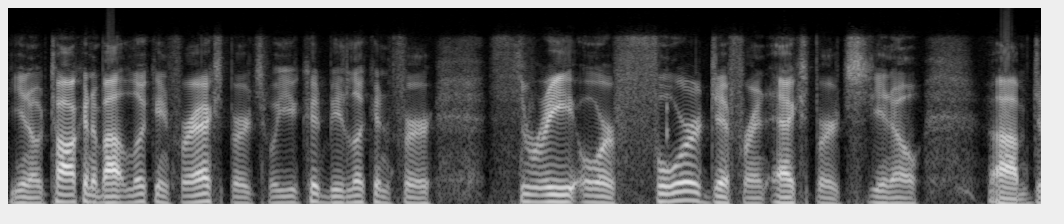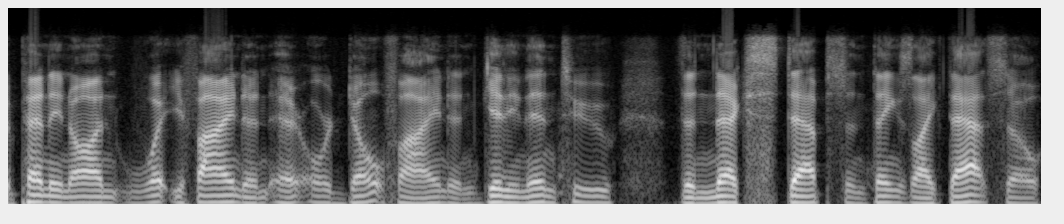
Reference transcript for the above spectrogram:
you know talking about looking for experts well you could be looking for three or four different experts you know um, depending on what you find and or don't find and getting into the next steps and things like that. So,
